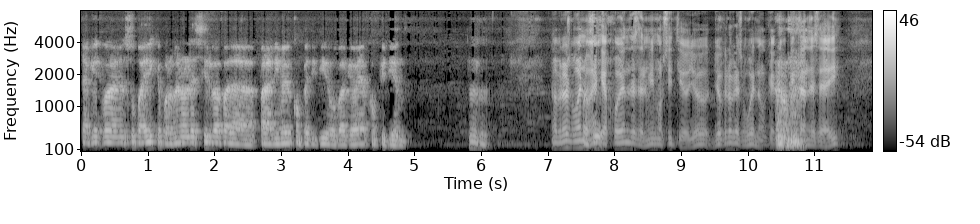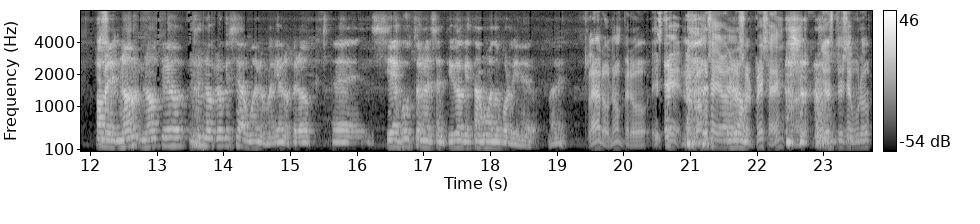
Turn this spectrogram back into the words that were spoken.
ya que juegan en su país, que por lo menos les sirva para, para nivel competitivo, para que vayan compitiendo. No, pero es bueno pues sí. eh, que jueguen desde el mismo sitio. Yo, yo creo que es bueno que compitan desde ahí. Hombre, no, no, creo, no creo que sea bueno, Mariano, pero eh, sí es justo en el sentido que están jugando por dinero, ¿vale? Claro, no, pero es que nos vamos a llevar una sorpresa, ¿eh? Yo estoy seguro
